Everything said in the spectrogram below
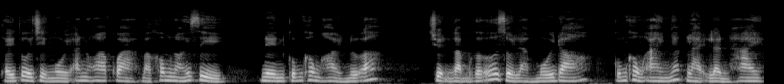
thấy tôi chỉ ngồi ăn hoa quả mà không nói gì, nên cũng không hỏi nữa. Chuyện gặp gỡ rồi làm mối đó, cũng không ai nhắc lại lần hai.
